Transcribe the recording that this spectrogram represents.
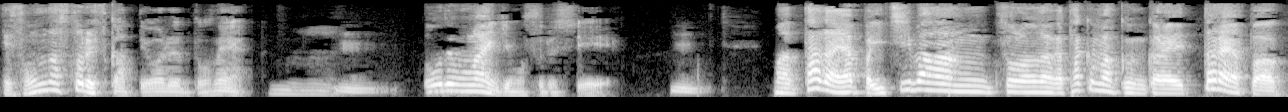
でそんなストレスかって言われるとね、うんうんうん。どうでもない気もするし。うん。まあ、ただやっぱ一番、その、なんか、たくまくんから言ったらやっぱ、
